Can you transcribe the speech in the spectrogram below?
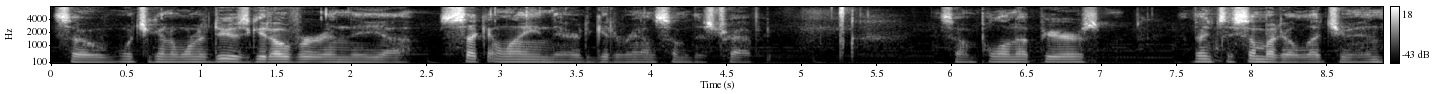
So what you're going to want to do is get over in the uh, second lane there to get around some of this traffic. So I'm pulling up here. Eventually somebody will let you in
